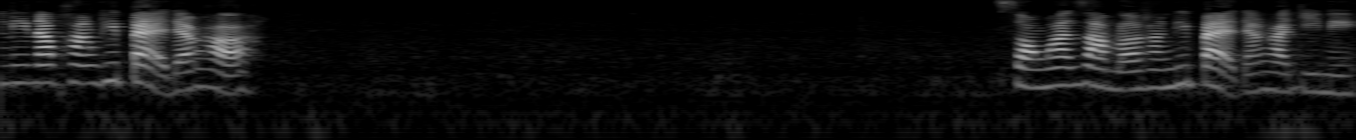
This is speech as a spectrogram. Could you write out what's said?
นนี้นับครั้งที่แปดยังคะสองพันสามร้อยครั้งที่แปดยังคะกินนี้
